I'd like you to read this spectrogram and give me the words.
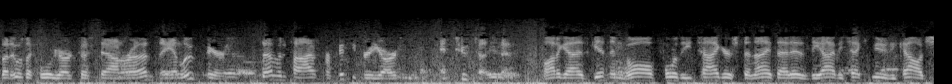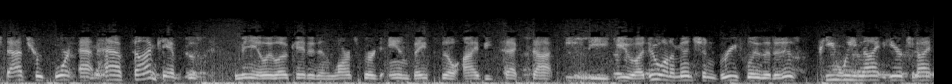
but it was a four-yard touchdown run. And Luke Pierce, seven times for 53 yards and two touchdowns. A lot of guys getting involved for the Tigers tonight. That is the Ivy Tech Community College stats report at halftime. Campuses conveniently located in Lawrenceburg and Batesville, ivytech.edu. I do want to mention briefly that it is Pee Wee night here tonight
